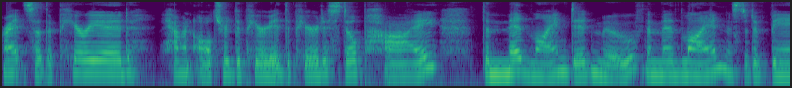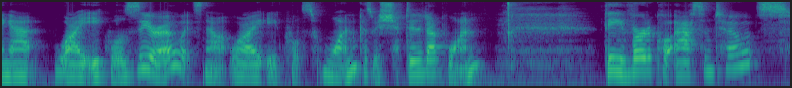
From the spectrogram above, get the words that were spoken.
right? So the period haven't altered the period. The period is still pi. The midline did move. The midline, instead of being at y equals 0, it's now at y equals 1 because we shifted it up 1. The vertical asymptotes,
